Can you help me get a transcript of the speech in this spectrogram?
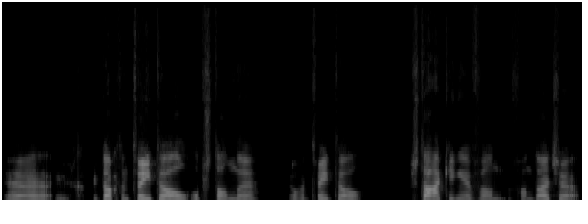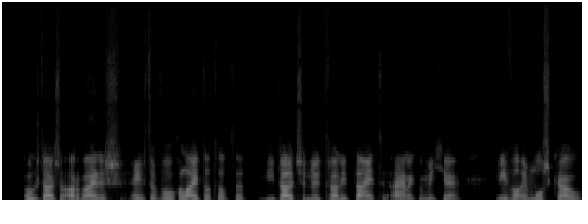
uh, ik dacht een tweetal opstanden of een tweetal stakingen van, van Duitse, Oost-Duitse arbeiders heeft ervoor geleid dat, dat die Duitse neutraliteit eigenlijk een beetje, in ieder geval in Moskou,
